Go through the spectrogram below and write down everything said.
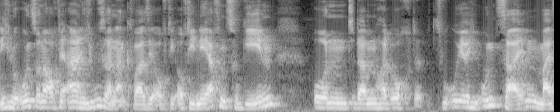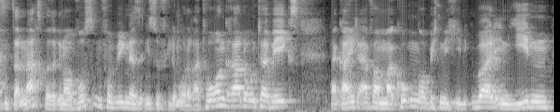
nicht nur uns, sondern auch den anderen Usern dann quasi auf die, auf die Nerven zu gehen und dann halt auch zu irgendwelchen Unzeiten, meistens dann nachts, weil sie genau wussten, von wegen, da sind nicht so viele Moderatoren gerade unterwegs. Dann kann ich einfach mal gucken, ob ich nicht überall in jeden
